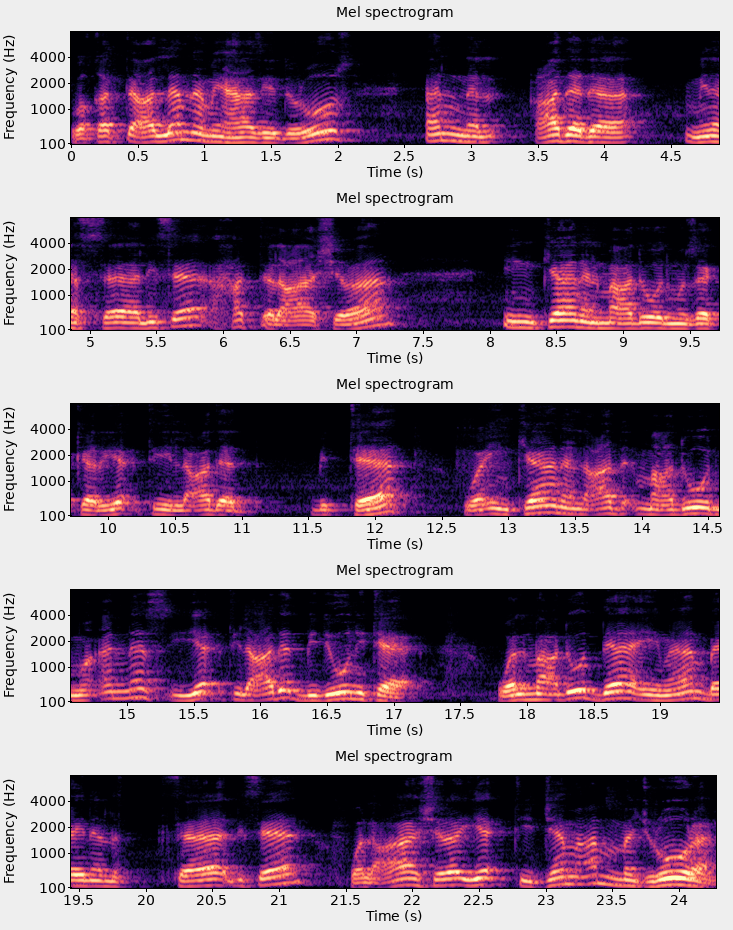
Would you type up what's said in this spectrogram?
وقد تعلمنا من هذه الدروس أن العدد من الثالثة حتى العاشرة إن كان المعدود مذكر يأتي العدد بالتاء وإن كان المعدود مؤنث يأتي العدد بدون تاء والمعدود دائما بين الثالثة والعاشرة يأتي جمعا مجرورا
